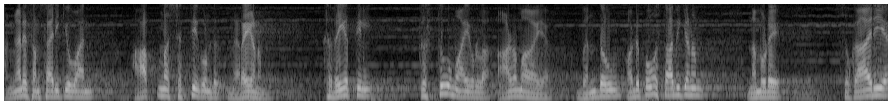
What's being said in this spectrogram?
അങ്ങനെ സംസാരിക്കുവാൻ ആത്മശക്തി കൊണ്ട് നിറയണം. ഹൃദയത്തിൽ ക്രിസ്തുവുമായുള്ള ആഴമായ ബന്ധവും അടുപ്പവും സ്ഥാപിക്കണം. നമ്മുടെ സ്വകാര്യ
